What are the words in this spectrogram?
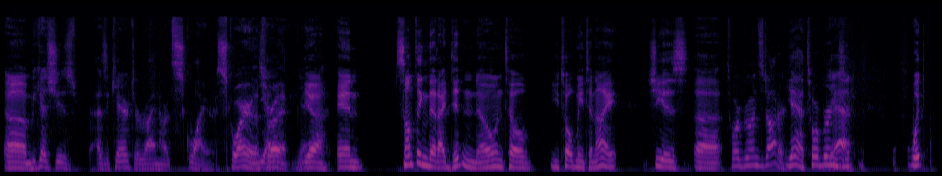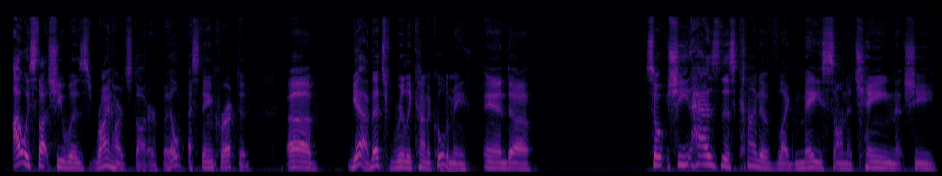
Um Because she's as a character, Reinhardt's Squire. Squire, that's Yeah, right. yeah. Yeah. And something that I didn't know until you told me tonight, she is uh Torbjorn's daughter. yeah, Torbjorn's Yeah. what I always thought she was Reinhardt's daughter, but Nope. I stand corrected. Uh, yeah, that's really kind of cool to me. And uh, so she has this kind of like mace on a chain that she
